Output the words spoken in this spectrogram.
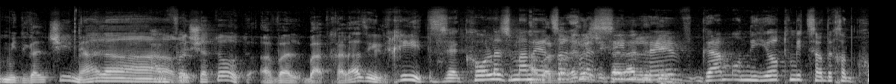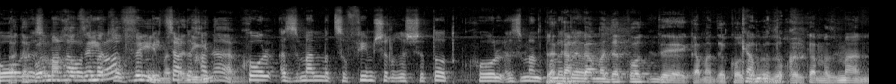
מתגלשים מעל הרשתות, אבל בהתחלה זה הלחיץ. זה כל הזמן היה צריך לשים לב, גם אוניות מצד אחד, כל הזמן האוניות, ומצד אחד נגנב. כל הזמן מצופים של רשתות, כל הזמן, כל לקח הדרך. כמה דקות, אה, כמה דקות, כמה אני לא. זוכר כמה זמן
